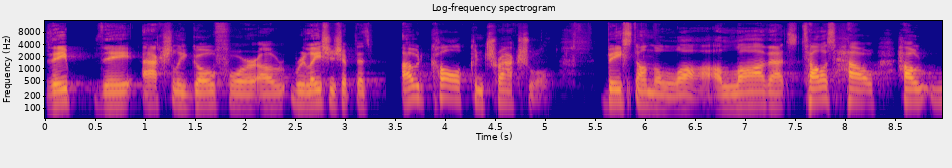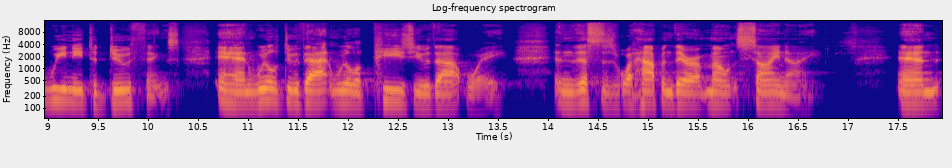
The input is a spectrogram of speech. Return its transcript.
they, they actually go for a relationship that's, I would call contractual, based on the law, a law that's tell us how, how we need to do things. And we'll do that and we'll appease you that way. And this is what happened there at Mount Sinai. And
